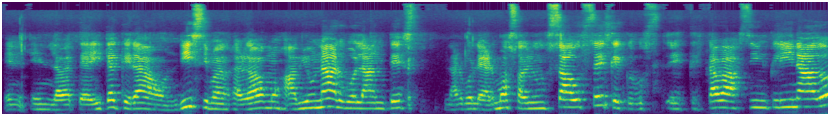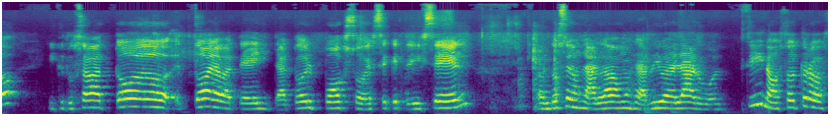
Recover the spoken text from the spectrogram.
en, la bateadita que era hondísima, nos largábamos, había un árbol antes, un árbol hermoso, había un sauce que, eh, que estaba así inclinado y cruzaba todo, toda la bateadita, todo el pozo ese que te dice él, entonces nos largábamos de arriba del árbol. Sí, nosotros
